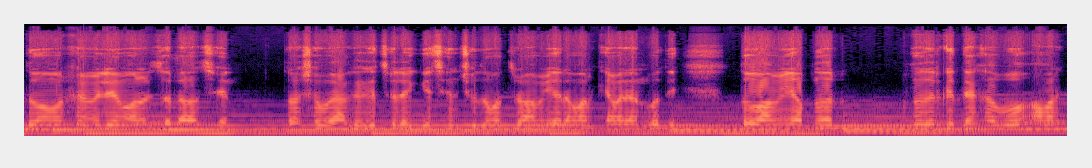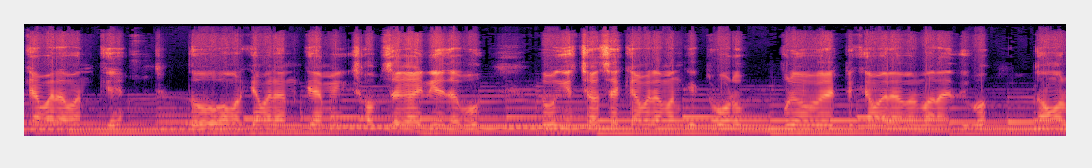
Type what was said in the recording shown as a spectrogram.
তো আমার ফ্যামিলির মানুষ যারা আছেন, তারা সবাই আগে চলে গিয়েছেন, শুধুমাত্র আমি আর আমার ক্যামেরাম্যান বাদে। তো আমি আপনার, আপনাদেরকে দেখাবো আমার ক্যামেরাম্যানকে তো আমার ক্যামেরাম্যানকে আমি সব জায়গায় নিয়ে যাব, এবং ইচ্ছা আছে ক্যামেরাম্যানকে একটু বড় পরিমাপের একটি ক্যামেরাম্যান বানাই দিব। তো আমার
